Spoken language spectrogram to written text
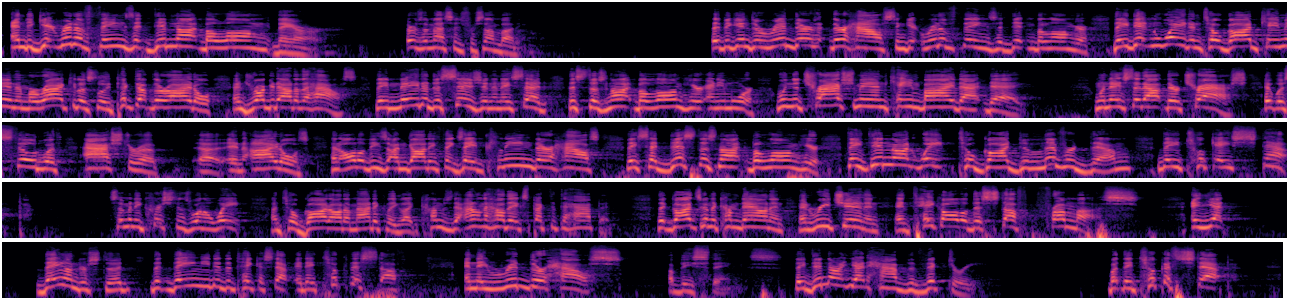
and to get rid of things that did not belong there. There's a message for somebody. They began to rid their, their house and get rid of things that didn't belong there. They didn't wait until God came in and miraculously picked up their idol and drug it out of the house. They made a decision and they said, This does not belong here anymore. When the trash man came by that day, when they set out their trash, it was filled with Ashtoreth uh, and idols and all of these ungodly things. They had cleaned their house. They said, This does not belong here. They did not wait till God delivered them, they took a step. So many Christians want to wait until God automatically like comes down. I don't know how they expect it to happen. That God's going to come down and, and reach in and, and take all of this stuff from us. And yet, they understood that they needed to take a step. And they took this stuff and they rid their house of these things. They did not yet have the victory, but they took a step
